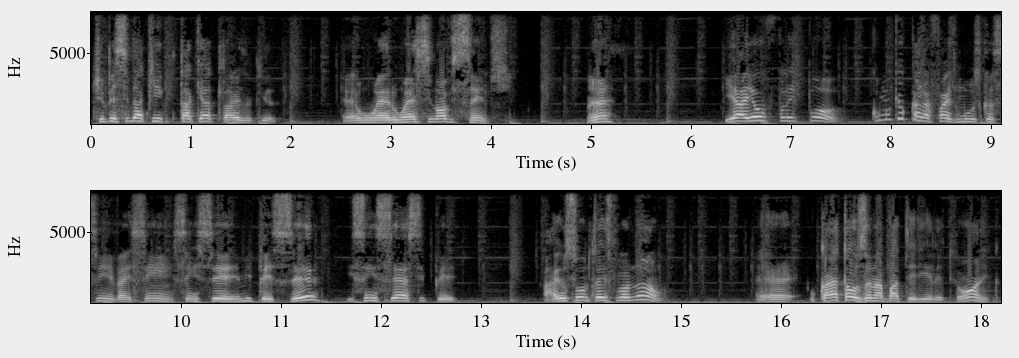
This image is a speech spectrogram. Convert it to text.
Tipo esse daqui que tá aqui atrás. Aqui. Era um, era um S900. Né? E aí eu falei, pô, como que o cara faz música assim, velho? Sem, sem ser MPC e sem ser SP. Aí o Som 3 falou, não. é, o cara tá usando a bateria eletrônica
